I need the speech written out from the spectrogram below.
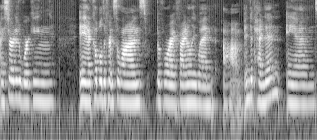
I started working in a couple different salons before I finally went um, independent, and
